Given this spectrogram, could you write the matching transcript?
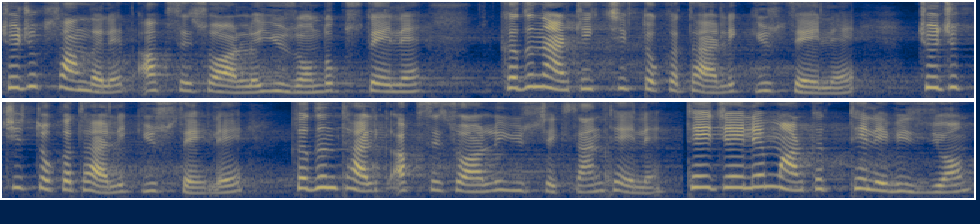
Çocuk sandalet aksesuarlı 119 TL. Kadın erkek çift toka terlik 100 TL. Çocuk çift toka terlik 100 TL. Kadın terlik aksesuarlı 180 TL. TCL marka televizyon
